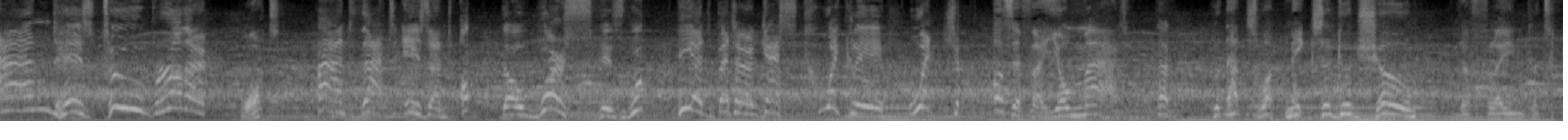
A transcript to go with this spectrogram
and his two brothers. What? And that isn't all. The worse his wound. He had better guess quickly which. Ossifer, you're mad! That... But that's what makes a good show. The flame protect...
